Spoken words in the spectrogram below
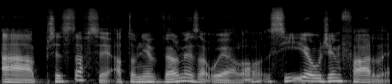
A představ si, a to mě velmi zaujalo, CEO Jim Farley,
